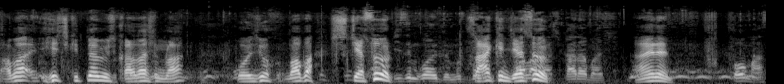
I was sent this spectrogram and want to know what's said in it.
Ama hiç gitmemiş kardeşim la. Boncuk. Baba şş, cesur. Bizim koyduğumuz. Sakin, cesur. Kalabaş, Karabaş, Aynen. Thomas.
